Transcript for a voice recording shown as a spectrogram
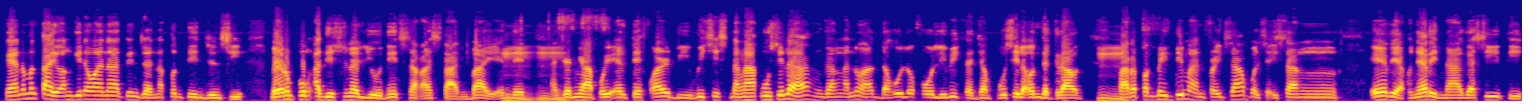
Kaya naman tayo, ang ginawa natin dyan na contingency, meron pong additional units na standby. And then, Mm, mm. andyan nga po yung LTFRB, which is nangako sila hanggang ano, ah, the whole of Holy Week, nandiyan po sila on the ground. Mm. Para pag may demand, for example, sa isang area, kunyari Naga City,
